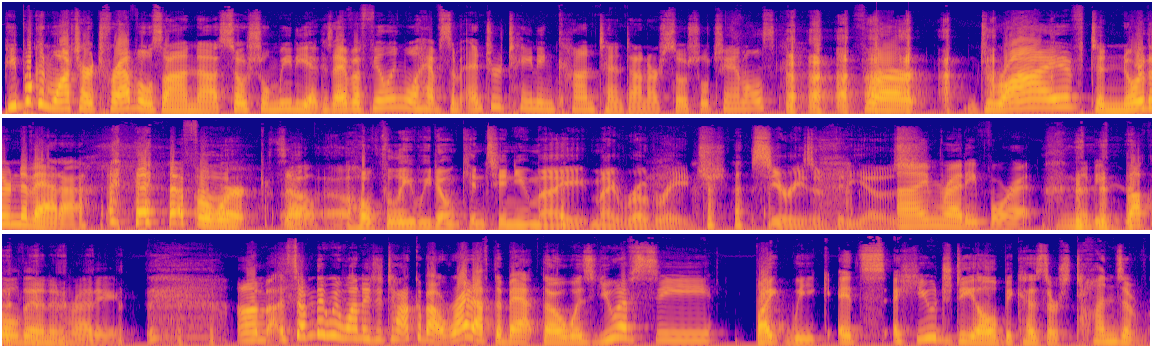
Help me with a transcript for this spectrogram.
people can watch our travels on uh, social media because I have a feeling we'll have some entertaining content on our social channels for our drive to Northern Nevada for work. So. Uh, hopefully, we don't continue my my road rage series of videos. I'm ready for it. I'm going to be buckled in and ready. Um, something we wanted to talk about right off the bat, though, was UFC Fight Week. It's a huge deal because there's tons of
